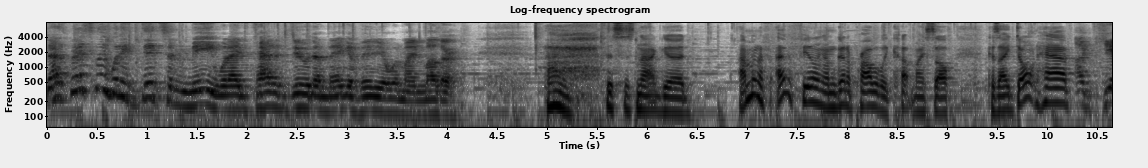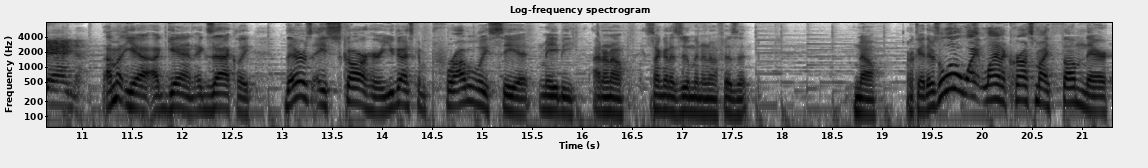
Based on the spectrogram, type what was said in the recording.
That's basically what he did to me when I had to do the mega video with my mother. This is not good. I'm gonna, I have a feeling I'm gonna probably cut myself because I don't have, Again. I'm gonna, yeah, again, exactly. There's a scar here. You guys can probably see it, maybe. I don't know. It's not gonna zoom in enough, is it? No. Okay, there's a little white line across my thumb there.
